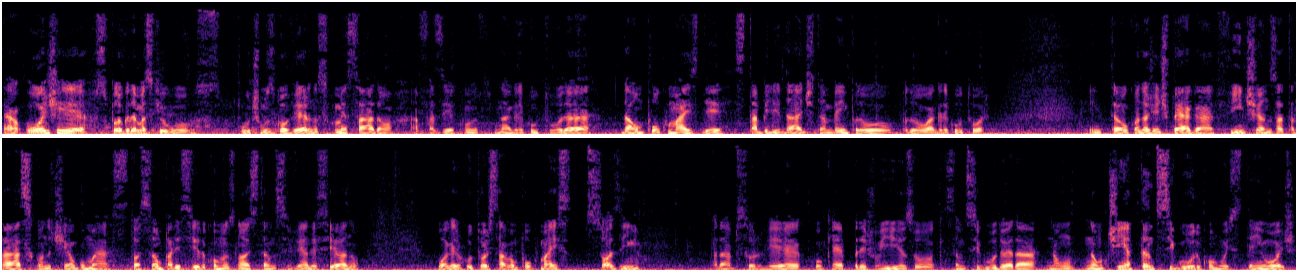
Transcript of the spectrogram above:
É, hoje, os programas que os últimos governos começaram a fazer com, na agricultura dá um pouco mais de estabilidade também para o agricultor. Então, quando a gente pega 20 anos atrás, quando tinha alguma situação parecida como nós estamos vivendo esse ano, o agricultor estava um pouco mais sozinho para absorver qualquer prejuízo, a questão de seguro era não não tinha tanto seguro como isso tem hoje.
